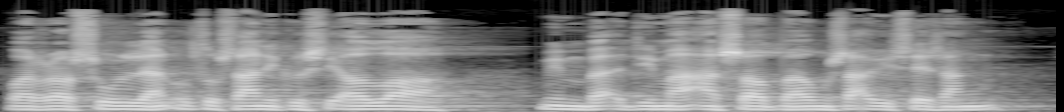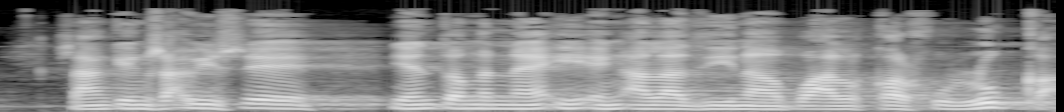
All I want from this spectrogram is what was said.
wa rasul lan utusan Gusti Allah mimba di ma asabahum sakwise sang saking sakwise yen to ngeneki ing alladzina apa alqarhu luka.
